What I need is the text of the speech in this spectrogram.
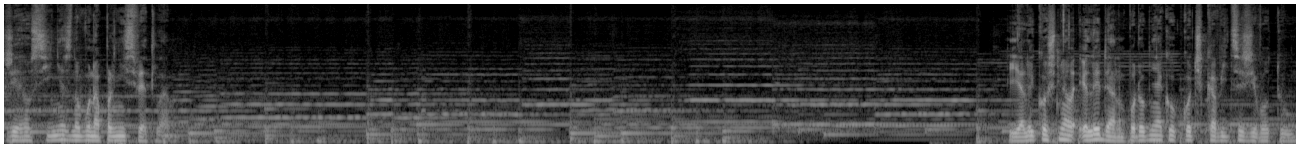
že jeho síně znovu naplní světlem. Jelikož měl Illidan podobně jako kočka více životů,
